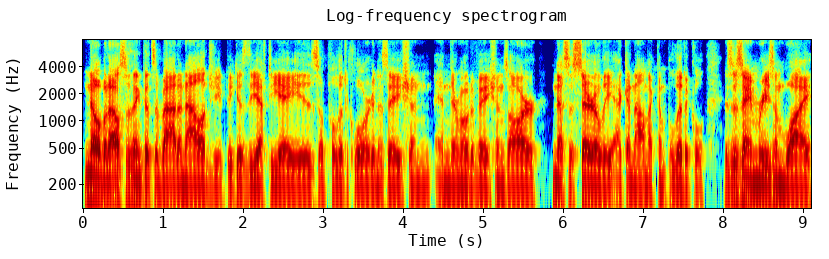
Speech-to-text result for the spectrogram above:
No, but I also think that's a bad analogy because the FDA is a political organization and their motivations are necessarily economic and political. It's the same reason why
